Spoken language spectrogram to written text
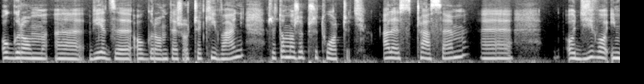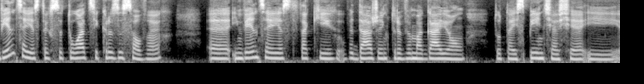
ogrom e, wiedzy, ogrom też oczekiwań, że to może przytłoczyć. Ale z czasem, e, o dziwo, im więcej jest tych sytuacji kryzysowych, e, im więcej jest takich wydarzeń, które wymagają tutaj spięcia się i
